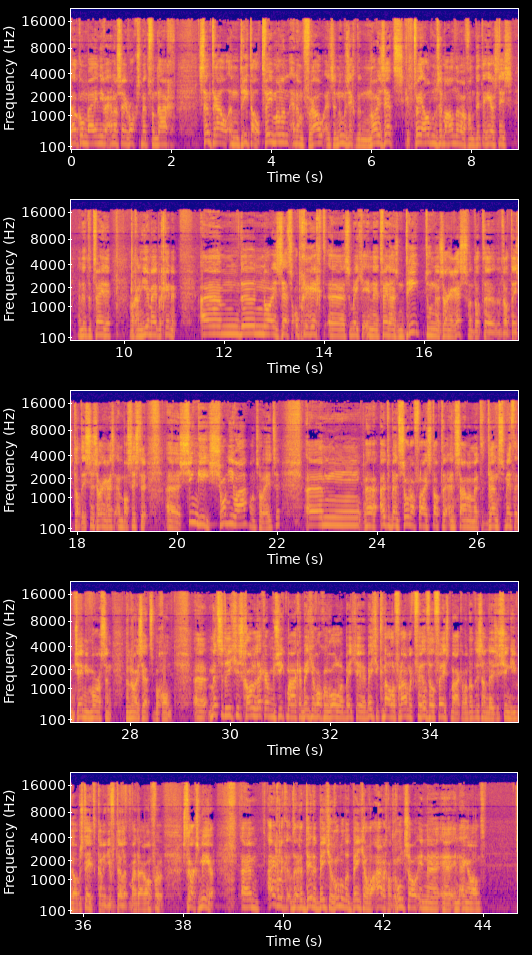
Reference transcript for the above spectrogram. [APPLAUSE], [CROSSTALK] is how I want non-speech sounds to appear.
Welkom bij een nieuwe NRC Rocks met vandaag centraal een drietal. Twee mannen en een vrouw en ze noemen zich de Noisettes. Ik heb twee albums in mijn handen waarvan dit de eerste is en dit de tweede. We gaan hiermee beginnen. Um, de Noisettes opgericht uh, zo'n beetje in 2003. Eh, Toen uh, zangeres, want dat, dat, is, dat is de zangeres en bassiste Shingi Shoniwa, want zo heet ze. Um, uit de band Sonarfly stapte en samen met Dan Smith en Jamie Morrison de Noisettes begon. met z'n drietjes gewoon lekker muziek maken, een beetje rock'n'rollen, een beetje, een beetje knallen. Voornamelijk heel veel feest maken, want dat is aan deze Shingi wel besteed, kan ik je vertellen. Maar daarover straks meer. Um, eigenlijk deed het beetje rommelde bandje al wel aardig wat rond zo in, uh, in Engeland.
